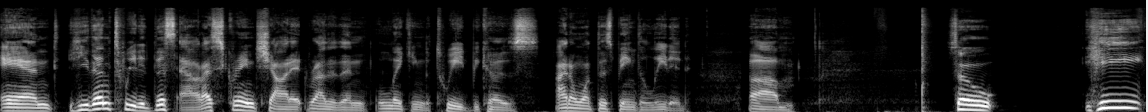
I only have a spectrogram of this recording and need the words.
And he then tweeted this out. I screenshot it rather than linking the tweet because I don't want this being deleted. Um, so, he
